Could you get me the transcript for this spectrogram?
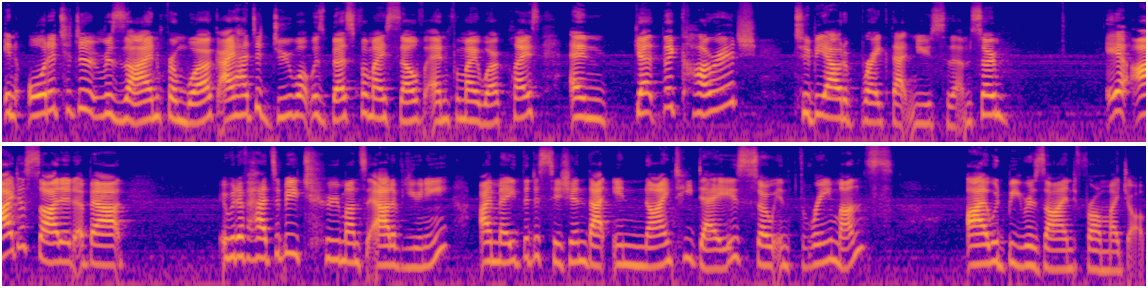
in order to do, resign from work, I had to do what was best for myself and for my workplace and get the courage to be able to break that news to them. So it, I decided about it would have had to be two months out of uni. I made the decision that in 90 days, so in three months, I would be resigned from my job.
